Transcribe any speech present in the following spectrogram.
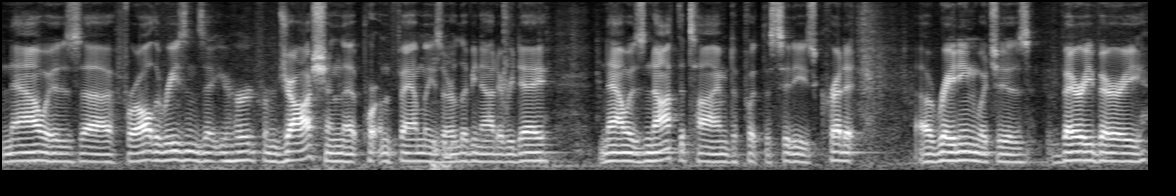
Now is, for all the reasons that you heard from Josh and that Portland families are living out every day, now is not the time to put the city's credit uh, rating, which is very, very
